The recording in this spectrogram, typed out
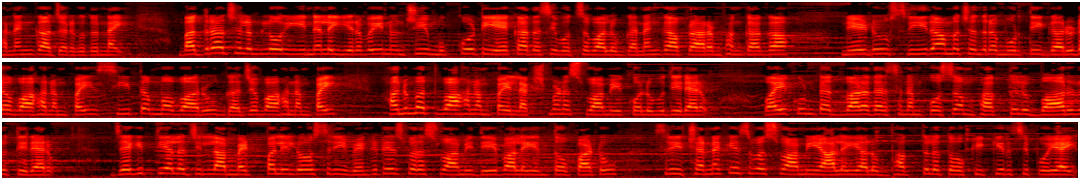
ఘనంగా జరుగుతున్నాయి. భద్రాచలంలో ఈ నెల ఇరవై నుంచి ముక్కోటి ఏకాదశి ఉత్సవాలు ఘనంగా ప్రారంభం కాగా నేడు శ్రీరామచంద్రమూర్తి గరుడ వాహనంపై సీతమ్మవారు గజవాహనంపై హనుమత్ వాహనంపై లక్ష్మణస్వామి కొలువుదీరారు వైకుంఠ ద్వార దర్శనం కోసం భక్తులు బారులు తీరారు. జగిత్యాల జిల్లా మెట్పల్లిలో శ్రీ వెంకటేశ్వర స్వామి దేవాలయంతో పాటు శ్రీ చెన్నకేశ్వర స్వామి ఆలయాలు భక్తులతో కిక్కిరిసిపోయాయి.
